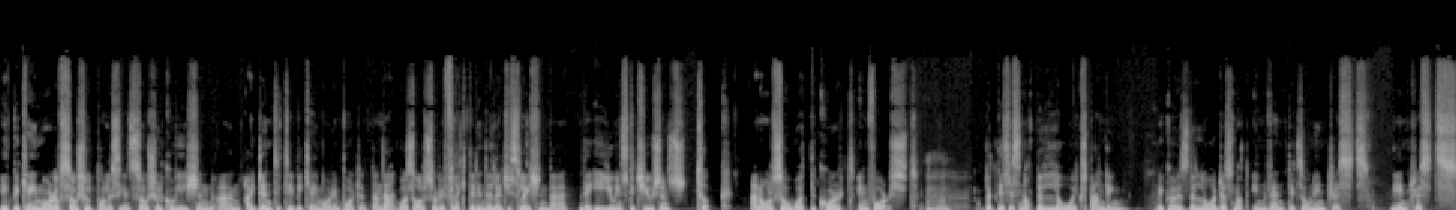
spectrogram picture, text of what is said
it became more of social policy and social cohesion, and identity became more important. And that was also reflected in the legislation that the EU institutions took, and also what the court enforced. Mm-hmm. But this is not the law expanding because the law does not invent its own interests. The interests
